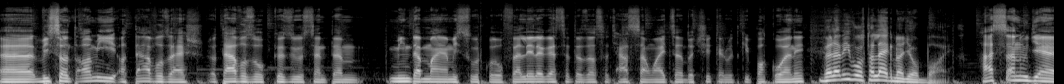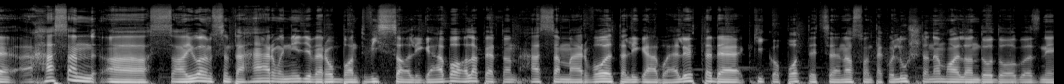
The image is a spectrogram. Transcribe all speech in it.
Uh, viszont ami a távozás, a távozók közül szerintem minden Miami szurkoló fellélegezhet, az az, hogy Hassan Whiteside-ot sikerült kipakolni. Vele mi volt a legnagyobb baj? Hassan ugye, Hassan, uh, ha jól emlékszem, talán három vagy négy éve robbant vissza a ligába. Alapvetően Hassan már volt a ligába előtte, de kikapott, egyszerűen azt mondták, hogy lusta, nem hajlandó dolgozni.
